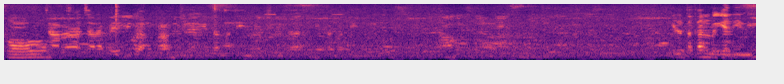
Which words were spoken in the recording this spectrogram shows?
oh Cara cara kayak ini gampang, kita matiin dulu kita kita matiin dulu. Kita tekan bagian ini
